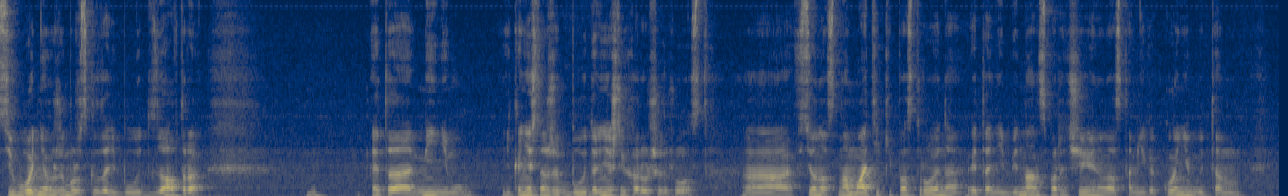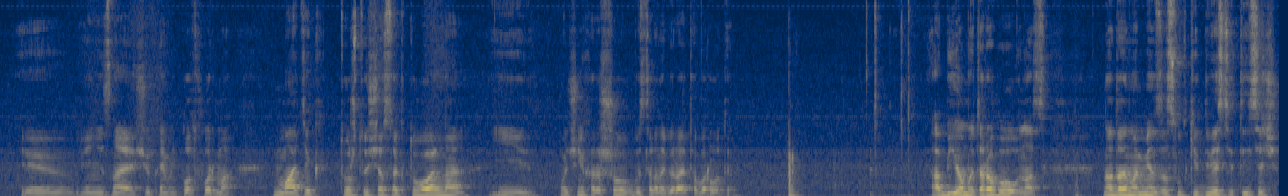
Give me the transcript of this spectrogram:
сегодня уже, можно сказать, будет завтра. Это минимум. И, конечно же, будет дальнейший хороший рост. Э, Все у нас на матике построено. Это не Binance Chain, у нас там не какой-нибудь там, я не знаю, еще какая-нибудь платформа. Матик, то, что сейчас актуально и очень хорошо, быстро набирает обороты. Объемы торгов у нас на данный момент за сутки 200 тысяч.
